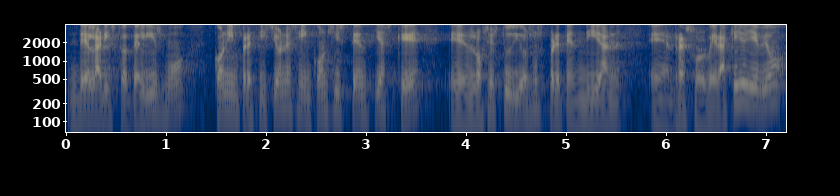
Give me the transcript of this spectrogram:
del aristotelismo con imprecisiones e inconsistencias que los estudiosos pretendían resolver. Aquello llevó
